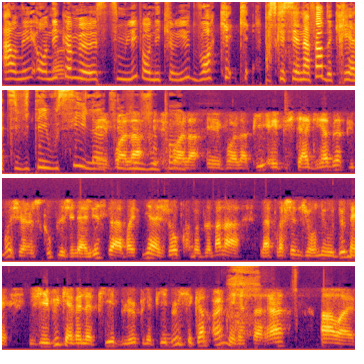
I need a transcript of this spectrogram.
Ah, on est, on est comme euh, stimulé puis on est curieux de voir parce que c'est une affaire de créativité aussi là. Et voilà, et voilà, et voilà. Puis et puis c'était agréable. Puis moi j'ai un scoop, j'ai la liste, là, elle va être mise à jour probablement la, la prochaine journée ou deux. Mais j'ai vu qu'il y avait le pied bleu. Puis le pied bleu c'est comme un des restaurants. Ah ouais,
